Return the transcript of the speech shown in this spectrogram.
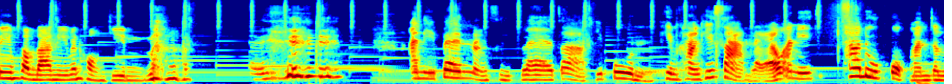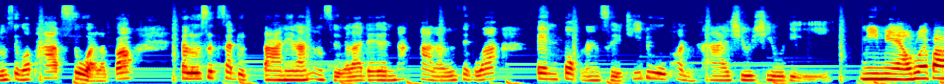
ธีมสัปดาห์นี้เป็นของกิน อันนี้เป็นหนังสือแปลจากญี่ปุ่น พิมพ์ครั้งที่สามแล้ว อันนี้ถ้าดูปกมันจะรู้สึกว่าภาพสวย แล้วก็จะรู้สึกสะดุดตาในร้านหนังสือเวลาเดินผ่านแล้วรู้สึกว่าเป็นปกหนังสือที่ดูผ่อนคลายชิลๆดี มีแมวด้วยป่ะ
